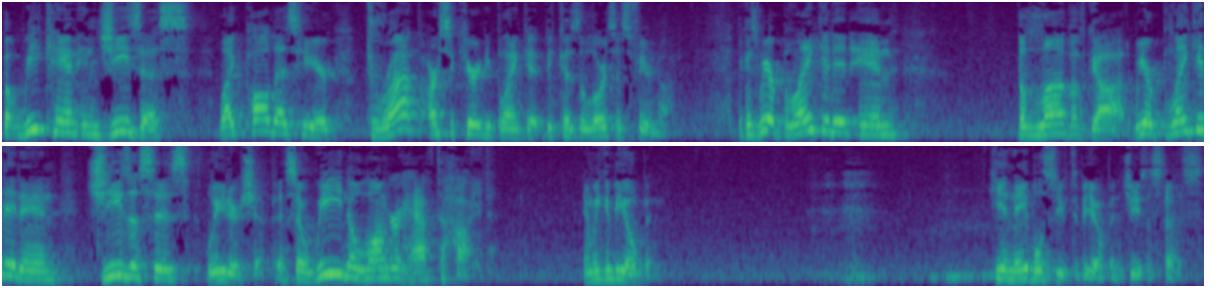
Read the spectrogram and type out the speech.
But we can, in Jesus, like Paul does here, drop our security blanket because the Lord says, Fear not. Because we are blanketed in the love of God. We are blanketed in Jesus' leadership. And so we no longer have to hide. And we can be open. He enables you to be open, Jesus does.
